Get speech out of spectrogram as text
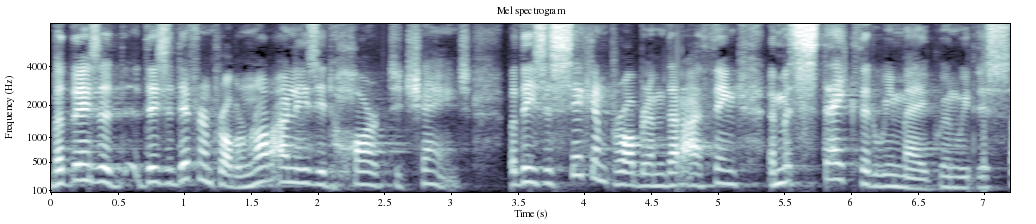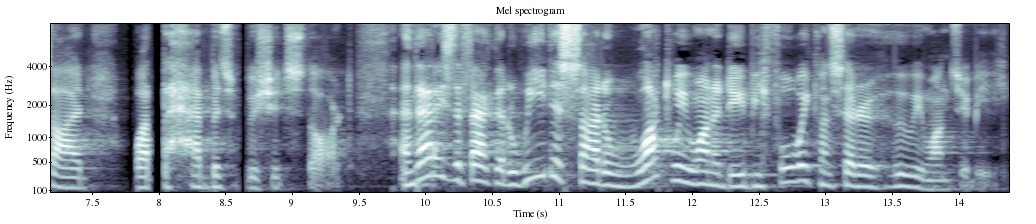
But there's a, there's a different problem. Not only is it hard to change, but there's a second problem that I think a mistake that we make when we decide what habits we should start. And that is the fact that we decide what we want to do before we consider who we want to be.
